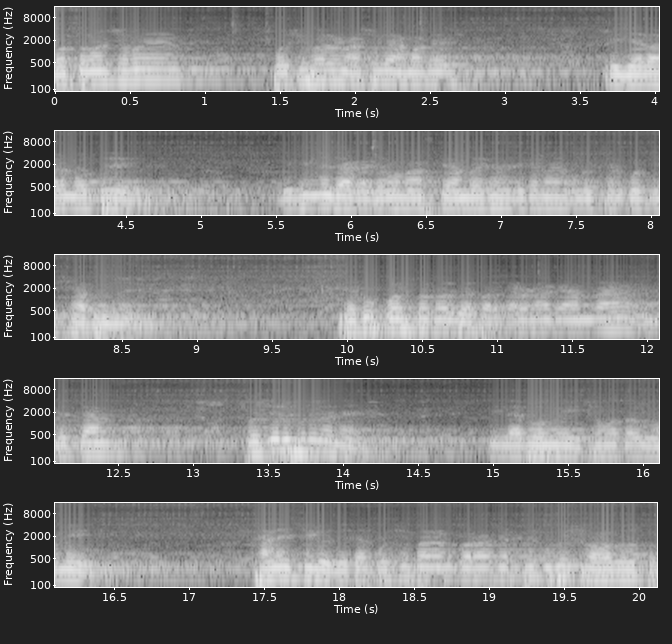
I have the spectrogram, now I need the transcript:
বর্তমান সময়ে পশুপালন আসলে আমাদের এই জেলার মধ্যে বিভিন্ন জায়গায়, যেমন আজকে আমরা এখানে যেখানে অনুষ্ঠান করছি সাবরুমে এটা খুব কষ্টকর ব্যাপার, কারণ আগে আমরা দেখতাম প্রচুর পরিমাণে টিলাভূমি সমতল ভূমি খালি ছিল, যেটা পশুপালন করার ক্ষেত্রে খুবই সহজ হতো।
